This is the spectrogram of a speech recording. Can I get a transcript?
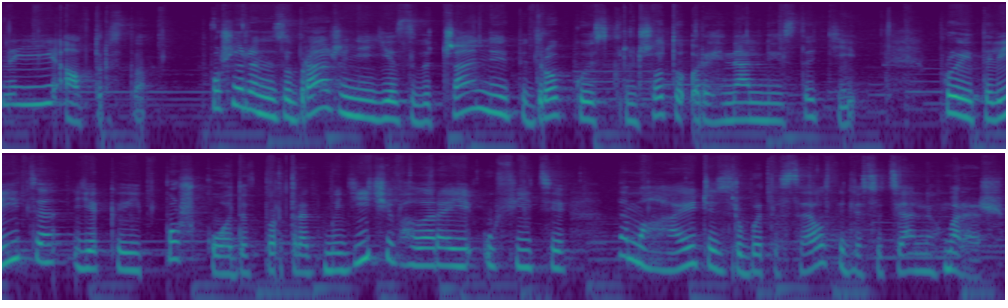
не її авторства. Поширене зображення є звичайною підробкою скріншоту оригінальної статті про італійця, який пошкодив портрет Медічі в галереї Уфіці, намагаючись зробити селфі для соціальних мереж.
